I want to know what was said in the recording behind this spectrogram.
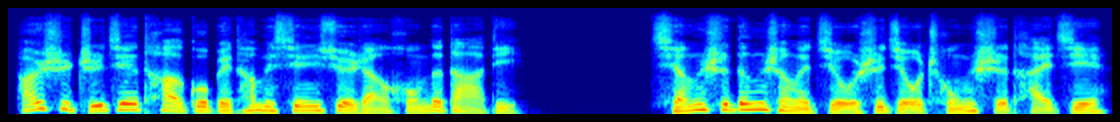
而是直接踏过被他们鲜血染红的大地，强势登上了九十九重石台阶。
